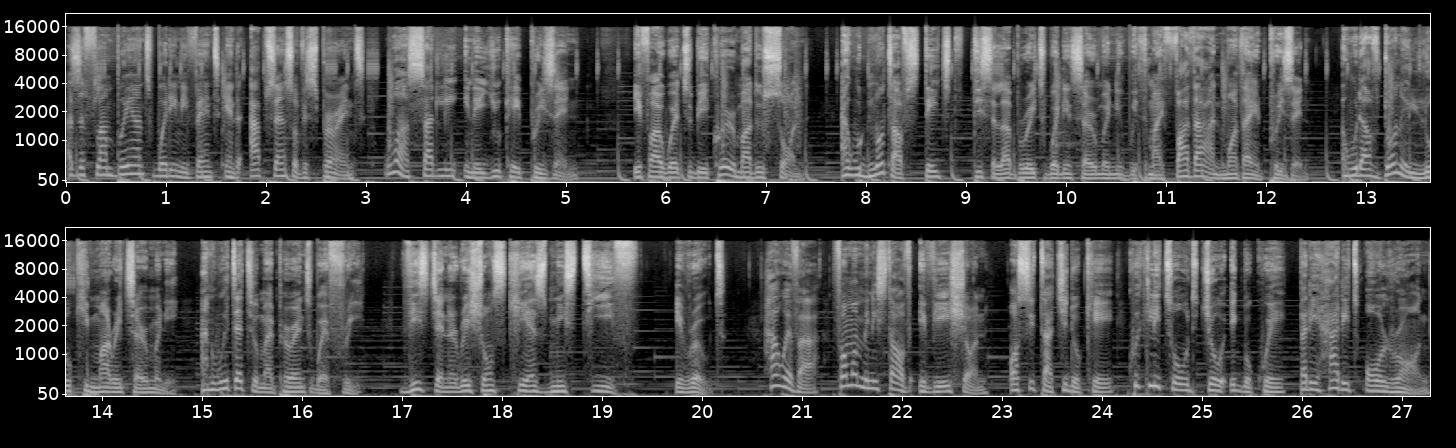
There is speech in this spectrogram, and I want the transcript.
as a flamboyant wedding event in the absence of his parents, who are sadly in a UK prison. If I were to be Ekweremadu's son, I would not have staged this elaborate wedding ceremony with my father and mother in prison. I would have done a low-key marriage ceremony and waited till my parents were free. This generation scares me stiff, he wrote. However, former Minister of Aviation Osita Chidoka quickly told Joe Igbokwe that he had it all wrong.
